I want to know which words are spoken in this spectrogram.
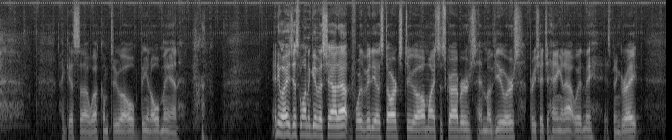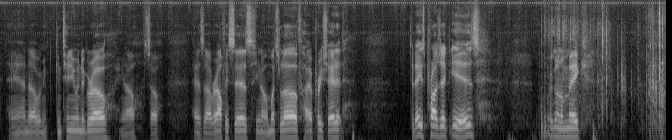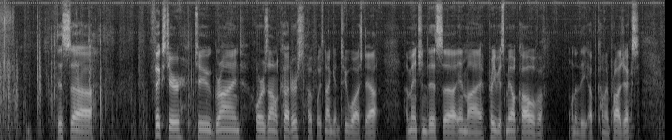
I guess uh, welcome to uh, old, being an old man. Anyways, just want to give a shout out before the video starts to all my subscribers and my viewers. Appreciate you hanging out with me. It's been great. And uh, we're continuing to grow, you know. So as uh, Ralphie says, you know, much love. I appreciate it. Today's project is we're going to make this uh, fixture to grind horizontal cutters. Hopefully it's not getting too washed out. I mentioned this uh, in my previous mail call of a, one of the upcoming projects.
